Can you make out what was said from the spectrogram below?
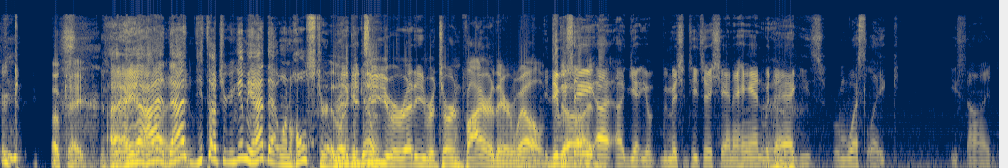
true. okay. I, I had that. You thought you were gonna give me? I had that one holstered. ready Look at go. you! You were ready to return fire there. Well, Did we say? Uh, uh, yeah, you, we mentioned TJ Shanahan with the Aggies from Westlake. He signed.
